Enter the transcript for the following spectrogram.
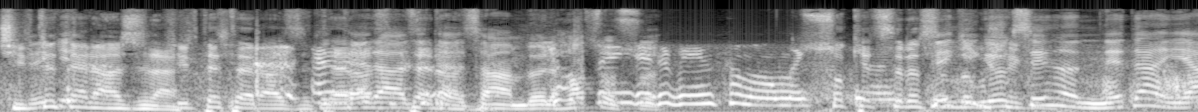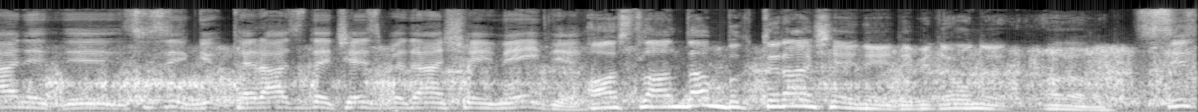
Çifte Peki. teraziler. Çifte terazi. Terazi Terazi de terazi. tamam böyle Çok has olsun. dengeli bir insan olmak Soket istiyorum. sırasında Peki bu Gökselin şekilde. Hanım neden yani e, sizi terazide cezbeden şey neydi? Aslandan bıktıran şey neydi bir de onu alalım. Siz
